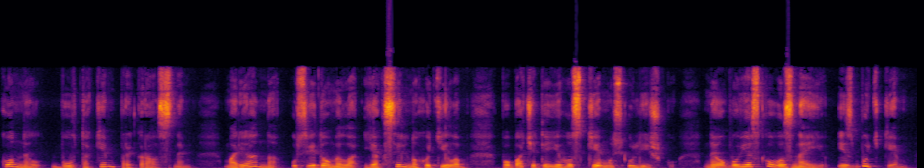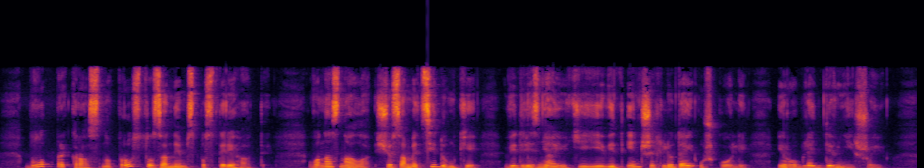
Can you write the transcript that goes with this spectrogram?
Коннел був таким прекрасним. Маріанна усвідомила, як сильно хотіла б побачити його з кимось у ліжку, не обов'язково з нею і з будь-ким. Було б прекрасно просто за ним спостерігати. Вона знала, що саме ці думки відрізняють її від інших людей у школі і роблять дивнішою.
